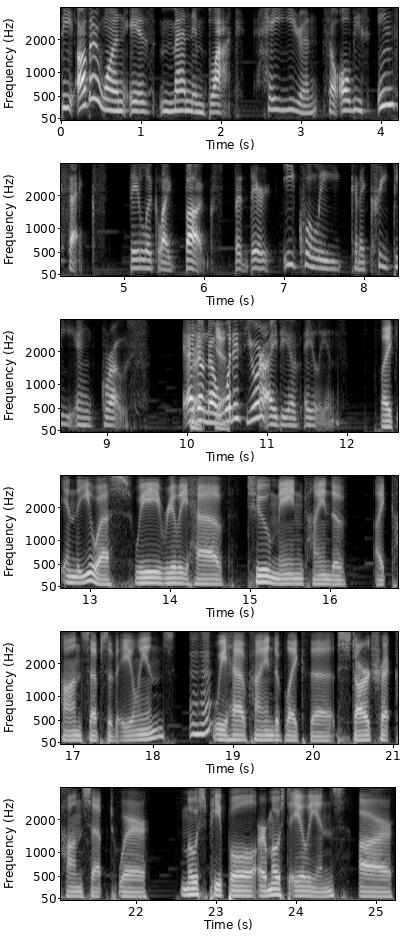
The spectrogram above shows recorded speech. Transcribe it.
The other one is Men in Black, 黑衣人. So, all these insects, they look like bugs, but they're equally kind of creepy and gross. I Right, don't know. yeah. What is your idea of aliens? Like in the US, we really have two main kind of like concepts of aliens. Mhm. We have kind of like the Star Trek concept where most people or most aliens are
